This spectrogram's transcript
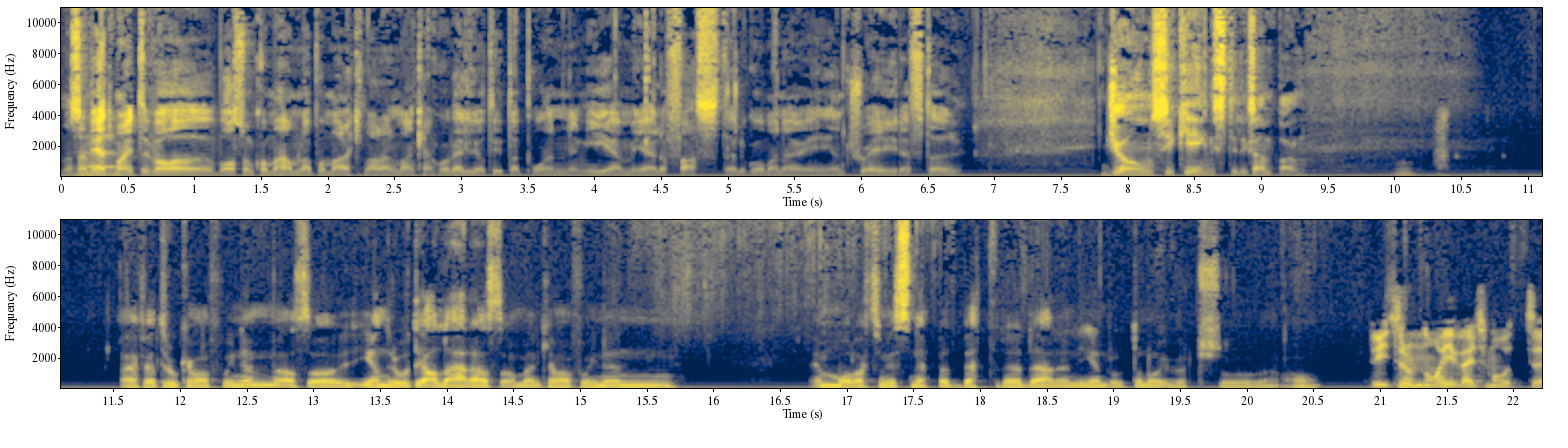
Men sen Nej. vet man inte vad, vad som kommer hamna på marknaden. Man kanske väljer att titta på en, en EMI eller fast eller går man i en trade efter Jones i Kings till exempel. Nej, för jag tror kan man få in en... Alltså, Enroth i all ära alltså, men kan man få in en, en målvakt som är snäppet bättre där än Enroth och Neuvert så ja. Byter de Neuwerts mot uh,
